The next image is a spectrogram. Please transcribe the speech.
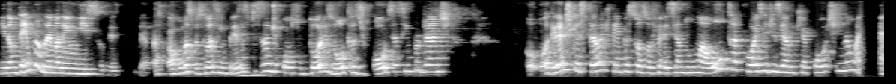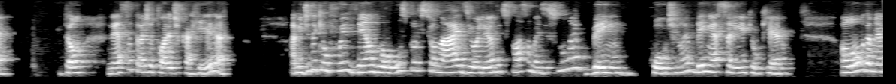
e não tem problema nenhum nisso. Algumas pessoas e empresas precisam de consultores, outras de coaches, assim por diante a grande questão é que tem pessoas oferecendo uma outra coisa e dizendo que é coaching não é. Então, nessa trajetória de carreira, à medida que eu fui vendo alguns profissionais e olhando, eu disse, nossa, mas isso não é bem coaching, não é bem essa linha que eu quero. Ao longo da minha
